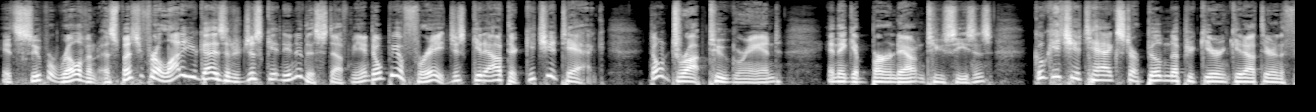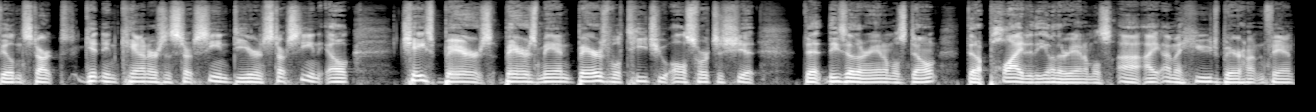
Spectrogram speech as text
it's super relevant, especially for a lot of you guys that are just getting into this stuff. Man, don't be afraid. Just get out there, get you a tag. Don't drop two grand and then get burned out in two seasons. Go get you a tag, start building up your gear, and get out there in the field and start getting encounters and start seeing deer and start seeing elk. Chase bears, bears, man. Bears will teach you all sorts of shit that these other animals don't that apply to the other animals. Uh, I, I'm a huge bear hunting fan.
